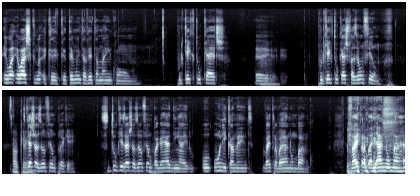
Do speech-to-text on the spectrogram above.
eu, eu acho que, que, que, tem muito a ver também com porque que tu queres. Uh, Porque que tu queres fazer um filme? Okay. Tu queres fazer um filme para quê? Se tu quiseres fazer um filme para uhum. ganhar dinheiro, unicamente vai trabalhar num banco vai trabalhar numa.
